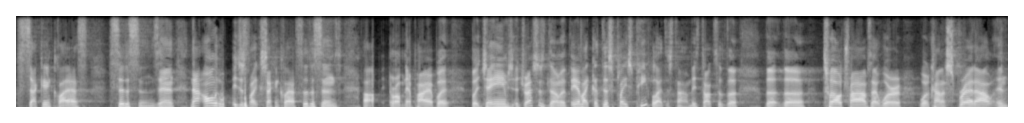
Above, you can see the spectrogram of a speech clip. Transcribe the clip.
second class citizens. And not only were they just like second class citizens uh, in the Roman Empire, but but James addresses them that they're like a displaced people at this time. He talks of the, the, the 12 tribes that were, were kind of spread out in,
